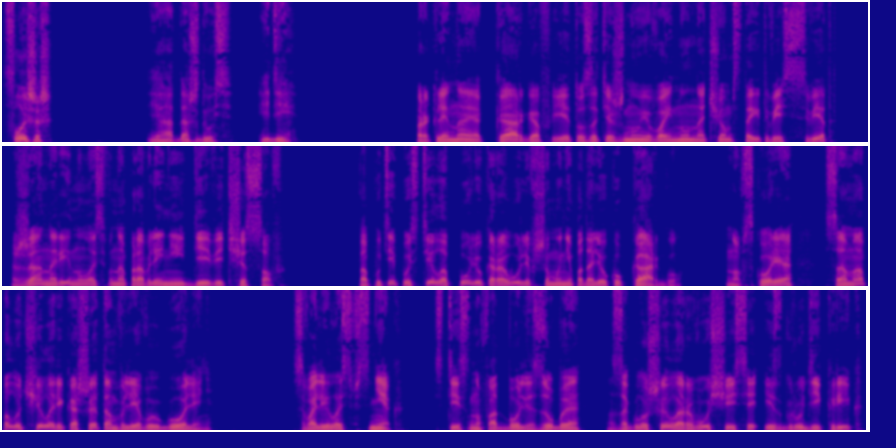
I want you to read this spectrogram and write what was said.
слышишь? Я дождусь. Иди. Проклиная каргов и эту затяжную войну, на чем стоит весь свет, Жанна ринулась в направлении 9 часов. По пути пустила пулю караулившему неподалеку каргу, но вскоре сама получила рикошетом в левую голень. Свалилась в снег, стиснув от боли зубы, заглушила рвущийся из груди крик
